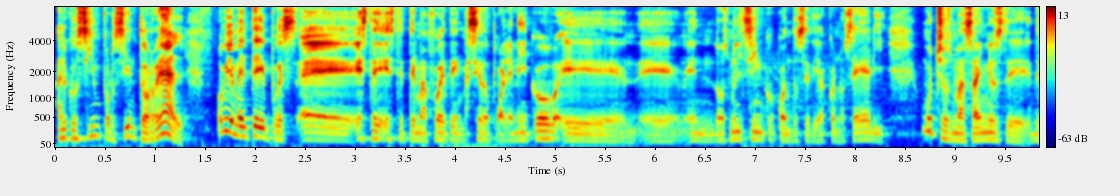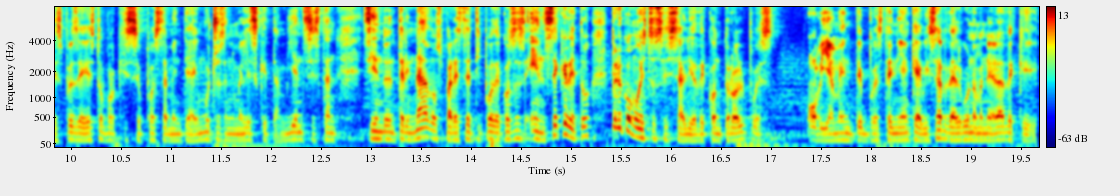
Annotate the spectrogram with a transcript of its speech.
algo 100% real. Obviamente, pues eh, este, este tema fue demasiado polémico eh, eh, en 2005 cuando se dio a conocer y muchos más años de, después de esto, porque supuestamente hay muchos animales que también se están siendo entrenados para este tipo de cosas en secreto, pero como esto se salió de control, pues obviamente pues tenían que avisar de alguna manera de que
